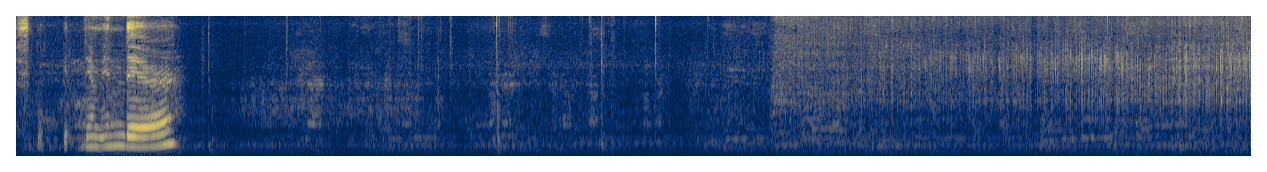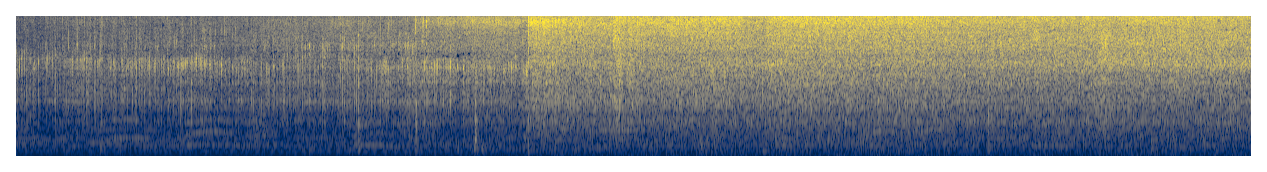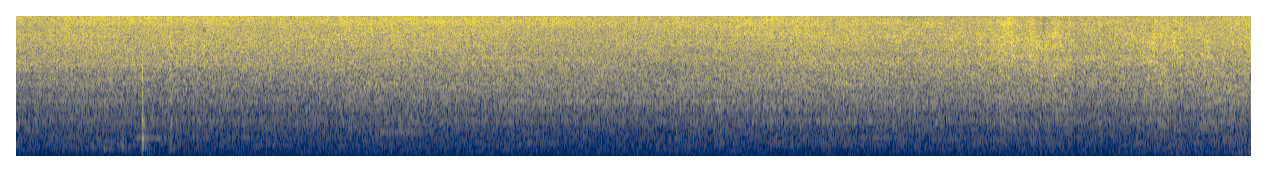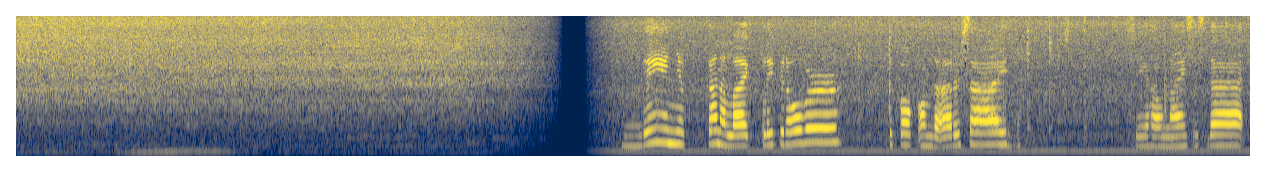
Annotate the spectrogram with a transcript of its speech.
Just put them in there then you kind of like flip it over to cook on the other side. See how nice is that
